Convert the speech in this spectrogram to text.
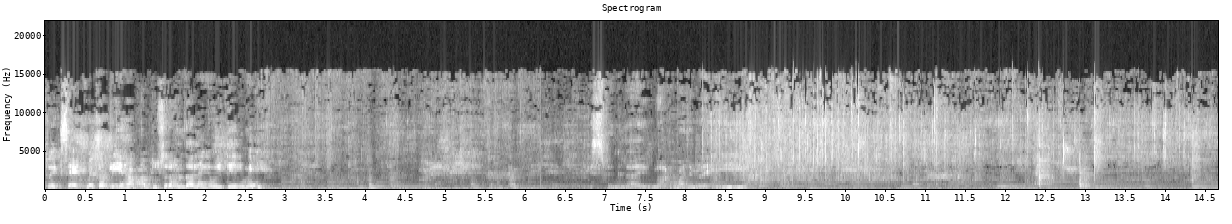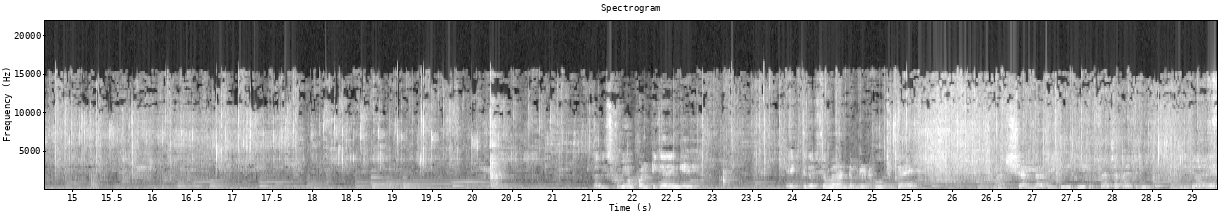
तो एक साइड में कर लिए हम, अब दूसरा हम डालेंगे वही तेल में। बिस्मिल्लाहिर्रहमानिर्रहीम। तब इसको भी हम पलटी करेंगे। एक तरफ़ से हमारा अंडा ब्रेड हो चुका है। माशाल्लाह, देख लीजिए कितना अच्छा बेहतरीन दिख रहा है।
